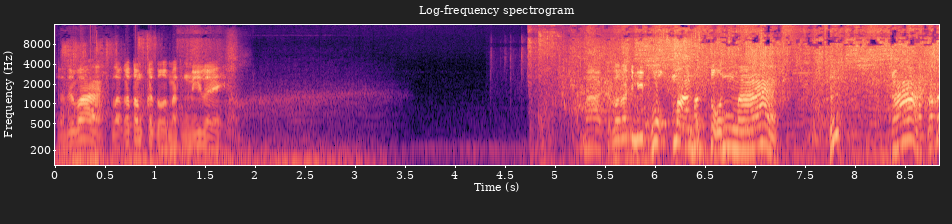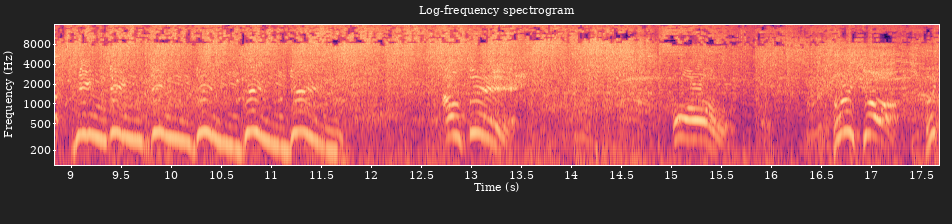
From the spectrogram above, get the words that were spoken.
จำได้ว่าเราก็ต้องกระโดดมาตรงนี้เลย มาแล้วก็จะมีพวกมารผจญมาฮึบมาแล้วก็ยิงยิงยิงยิงยิงยิงเอาสิโอ้เฮ้ยโชเฮ้ย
